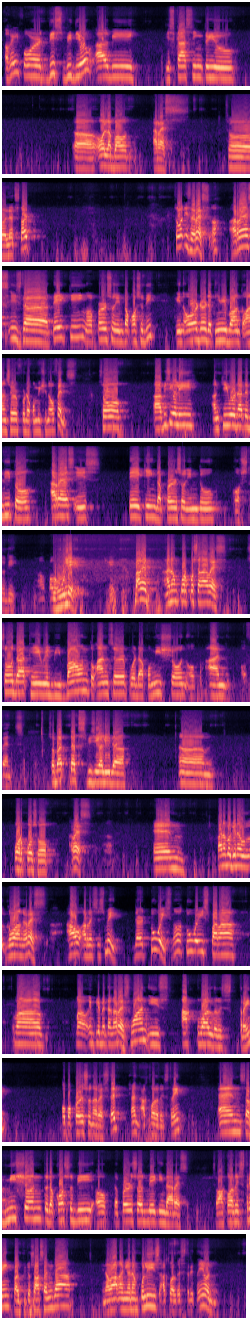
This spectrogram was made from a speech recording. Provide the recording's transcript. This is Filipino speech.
Okay, for this video, I'll be discussing to you uh, all about arrest. So, let's start. So, what is arrest? Uh, arrest is the taking of person into custody in order that he be bound to answer for the commission of offense. So, uh, basically, ang keyword natin dito, arrest is taking the person into custody. Uh, paghuli. Okay? Bakit? Anong purpose ng arrest? So that he will be bound to answer for the commission of an offense. So, but that's basically the um, purpose of arrest. And paano ba ginagawa ang arrest? How arrest is made? There are two ways, no? Two ways para ma ma-implement ang arrest. One is actual restraint of a person arrested and actual restraint and submission to the custody of the person making the arrest. So, actual restraint, pag pitusasan ka, hinawakan nga ng police, actual restraint na yun.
